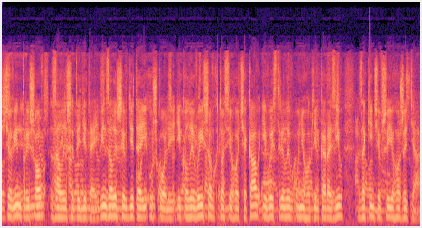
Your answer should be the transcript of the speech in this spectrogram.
що він прийшов залишити дітей. Він залишив дітей у школі, і коли вийшов, хтось його чекав і вистрілив у нього кілька разів, закінчивши його життя.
